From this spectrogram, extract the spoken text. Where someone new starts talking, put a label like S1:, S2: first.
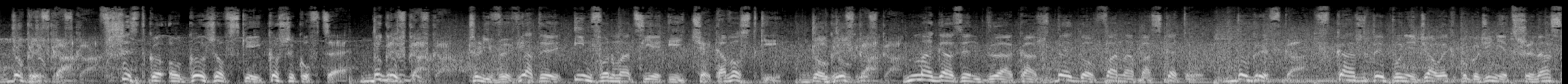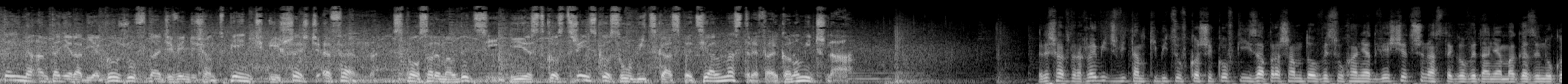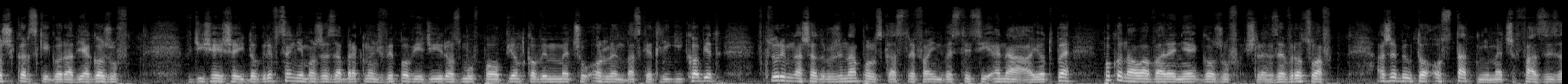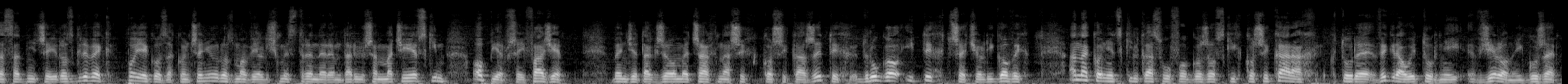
S1: Dogrywka. Wszystko o gorzowskiej koszykówce. Dogrywka. Czyli wywiady, informacje i ciekawostki. Dogrywka. Magazyn dla każdego fana basketu. Dogrywka. W każdy poniedziałek po godzinie 13 na antenie Radia Gorzów na 95 i 6 FM. Sponsorem audycji jest Kostrzyńsko-Słubicka Specjalna Strefa Ekonomiczna.
S2: Ryszard Rachlewicz, witam kibiców koszykówki i zapraszam do wysłuchania 213 wydania magazynu koszykarskiego Radia Gorzów. W dzisiejszej dogrywce nie może zabraknąć wypowiedzi i rozmów po piątkowym meczu Orlen Basket Ligi Kobiet, w którym nasza drużyna Polska Strefa Inwestycji NAAJP pokonała w arenie Gorzów Ślęzę Wrocław. A że był to ostatni mecz fazy zasadniczej rozgrywek, po jego zakończeniu rozmawialiśmy z trenerem Dariuszem Maciejewskim o pierwszej fazie. Będzie także o meczach naszych koszykarzy, tych drugo i tych trzecioligowych. A na koniec kilka słów o gorzowskich koszykarach, które wygrały turniej w Zielonej Górze.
